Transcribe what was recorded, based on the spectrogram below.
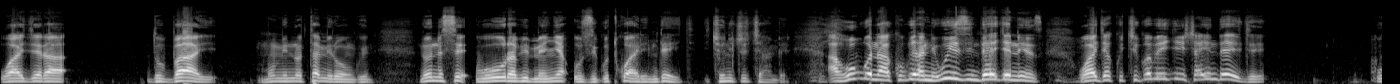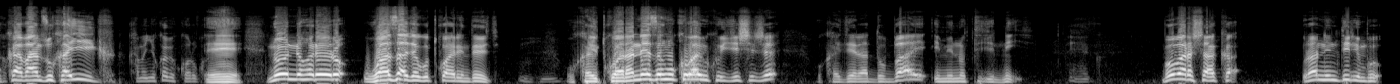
wagera dubayi mu minota mirongo ine. None se wowe urabimenya uzi gutwara indege? Icyo ni cyo cya mbere. Ahubwo nakubwira nti wize indege neza. Wajya ku kigo bigishaho indege ukabanza ukayiga. Ukamenya uko bikorwa. Eh, noneho rero wazajya gutwara indege. Ukayitwara neza nk'uko babikwigishije ukagera dubayi iminota iyi n'iyi bo barashaka urana indirimbo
